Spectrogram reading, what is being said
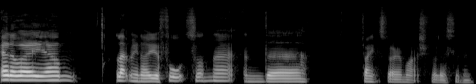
Anyway, um, let me know your thoughts on that and uh, thanks very much for listening.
